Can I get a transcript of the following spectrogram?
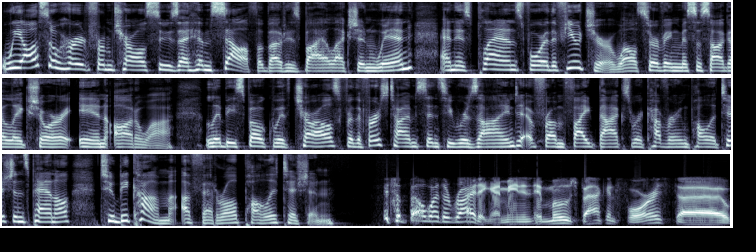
We also heard from Charles Sousa himself about his by election win and his plans for the future while serving Mississauga Lakeshore in Ottawa. Libby spoke with Charles for the first time since he resigned from Fight Back's Recovering Politicians panel to become a federal politician. It's a bellwether riding. I mean, it moves back and forth. Uh,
